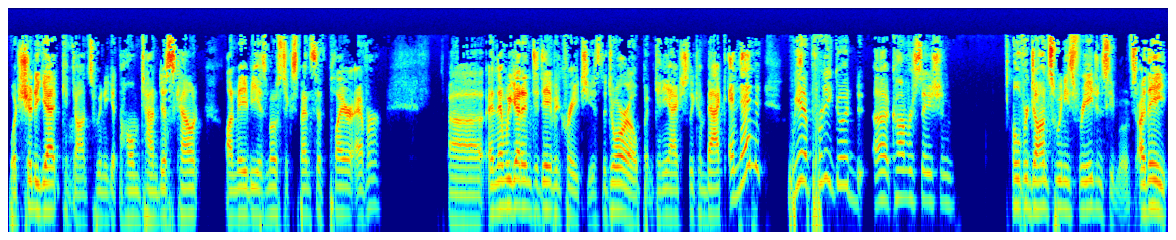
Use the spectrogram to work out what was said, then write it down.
What should he get? Can Don Sweeney get the hometown discount on maybe his most expensive player ever? Uh, and then we got into David Krejci. Is the door open? Can he actually come back? And then we had a pretty good uh, conversation over Don Sweeney's free agency moves. Are they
